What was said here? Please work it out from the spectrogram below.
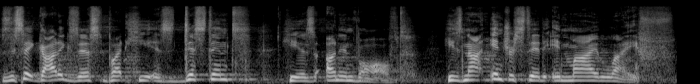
As they say, God exists, but he is distant, he is uninvolved. He's not interested in my life.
